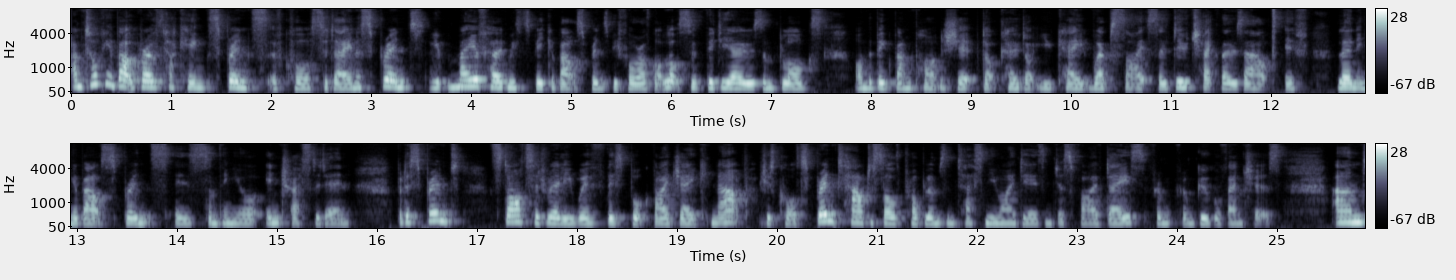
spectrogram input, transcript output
I'm talking about growth hacking sprints, of course, today. In a sprint, you may have heard me speak about sprints before. I've got lots of videos and blogs on the bigbangpartnership.co.uk website. So do check those out if learning about sprints is something you're interested in. But a sprint started really with this book by Jake Knapp, which is called Sprint How to Solve Problems and Test New Ideas in Just Five Days from, from Google Ventures. And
